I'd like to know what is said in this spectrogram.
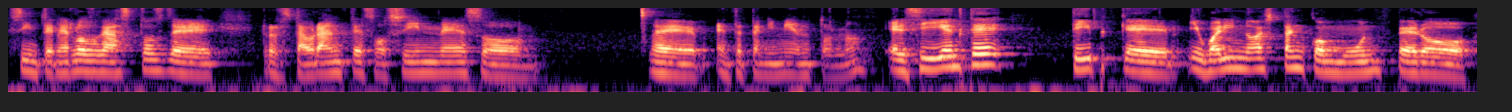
sin tener los gastos de restaurantes o cines o eh, entretenimiento, ¿no? El siguiente tip que igual y no es tan común, pero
